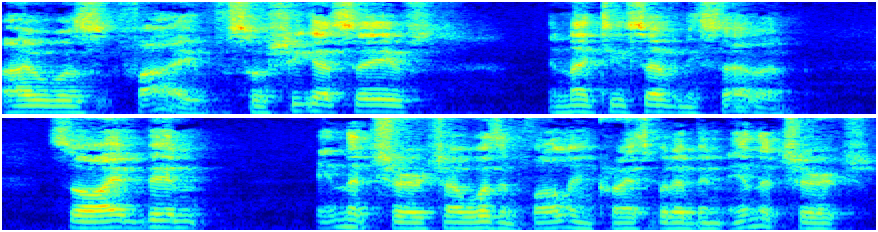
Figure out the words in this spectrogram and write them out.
I was five, so she got saved in 1977. So I've been in the church. I wasn't following Christ, but I've been in the church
